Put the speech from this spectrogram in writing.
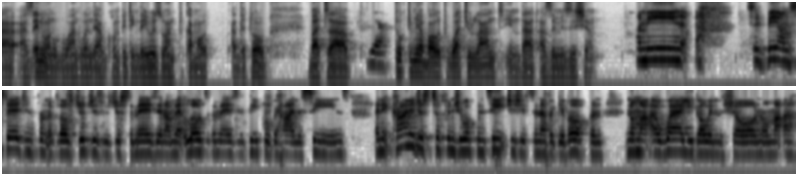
uh, as anyone would want when they are competing. They always want to come out at the top. But uh, yeah, talk to me about what you learned in that as a musician. I mean, to be on stage in front of those judges was just amazing. I met loads of amazing people behind the scenes, and it kind of just toughens you up and teaches you to never give up. And no matter where you go in the show, no matter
